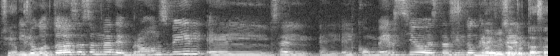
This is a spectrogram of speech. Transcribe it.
Siempre. Y luego toda esa zona de Brownsville, el, o sea, el, el- el comercio está haciendo No he visto crecer. tu taza,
